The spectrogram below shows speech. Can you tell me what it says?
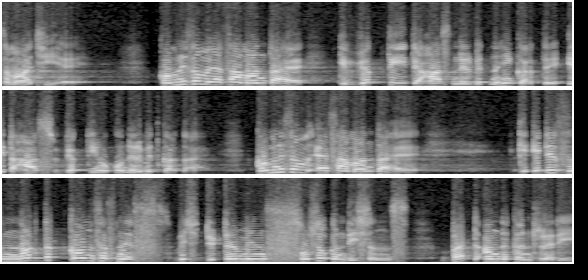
समाज ही है। कम्युनिज्म ऐसा मानता है कि व्यक्ति इतिहास निर्मित नहीं करते, इतिहास व्यक्तियों को निर्मित करता है। कम्युनिज्म ऐसा मानता है कि it is not the consciousness which determine social conditions but on the contrary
